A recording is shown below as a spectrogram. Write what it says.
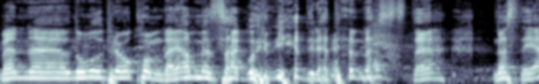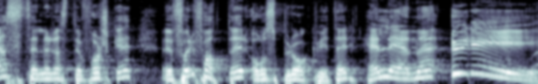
Men uh, nå må du prøve å komme deg hjem mens jeg går videre til neste, neste gjest, eller neste forsker. Forfatter og språkviter Helene Uri!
